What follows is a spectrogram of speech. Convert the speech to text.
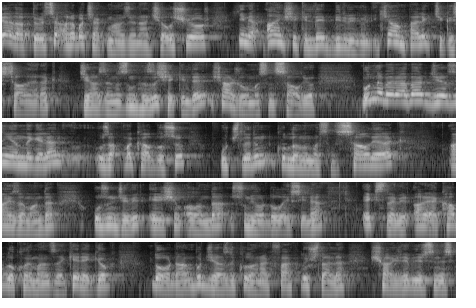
Diğer adaptör ise araba çakmağı üzerinden çalışıyor. Yine aynı şekilde 1,2 amperlik çıkış sağlayarak cihazlarınızın hızlı şekilde şarj olmasını sağlıyor. Bununla beraber cihazın yanında gelen uzatma kablosu uçların kullanılmasını sağlayarak aynı zamanda uzunca bir erişim alanında sunuyor. Dolayısıyla ekstra bir araya kablo koymanıza gerek yok. Doğrudan bu cihazı kullanarak farklı uçlarla şarj edebilirsiniz.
